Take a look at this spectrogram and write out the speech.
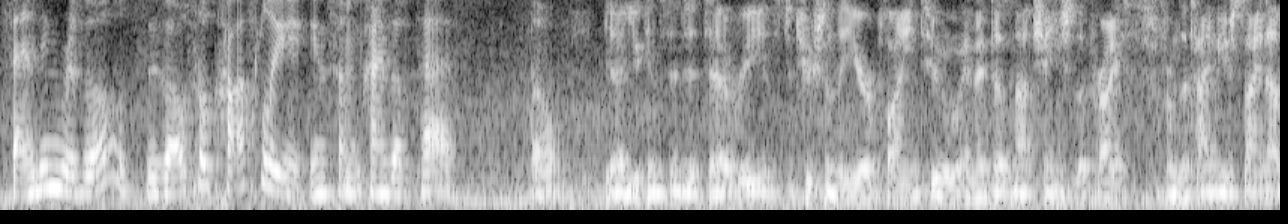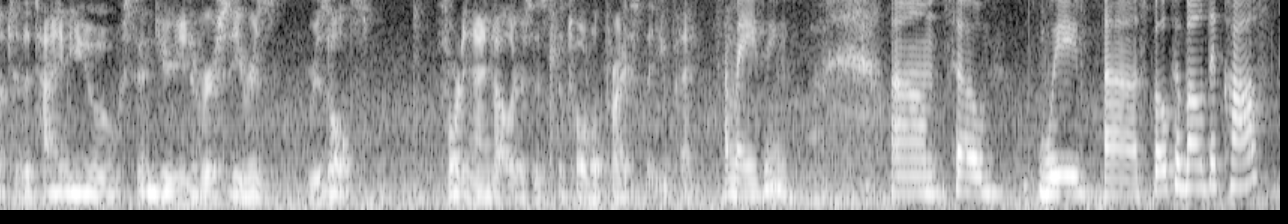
sending results is also costly in some kinds of tests. So yeah, you can send it to every institution that you're applying to, and it does not change the price from the time you sign up to the time you send your university res- results. $49 is the total price that you pay. Amazing. Um, so we uh, spoke about the cost,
